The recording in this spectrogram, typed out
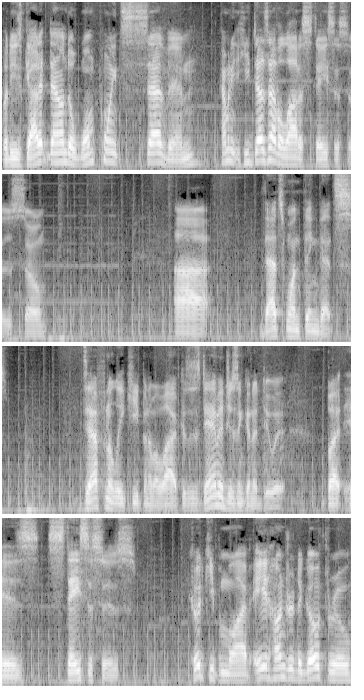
But he's got it down to 1.7. How many? He does have a lot of stasises, so uh, that's one thing that's definitely keeping him alive because his damage isn't going to do it, but his stasises could keep him alive. 800 to go through.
